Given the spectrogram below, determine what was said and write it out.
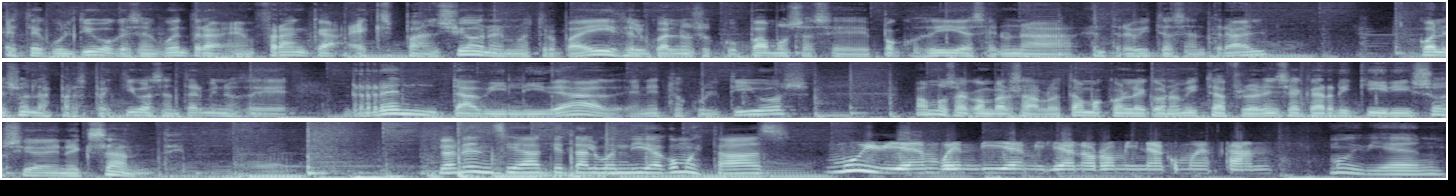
este cultivo que se encuentra en franca expansión en nuestro país, del cual nos ocupamos hace pocos días en una entrevista central? ¿Cuáles son las perspectivas en términos de rentabilidad en estos cultivos? Vamos a conversarlo. Estamos con la economista Florencia Carriquiri, socia en Exante. Florencia, ¿qué tal? Buen día, ¿cómo estás? Muy bien, buen día, Emiliano Romina, ¿cómo están? Muy bien.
